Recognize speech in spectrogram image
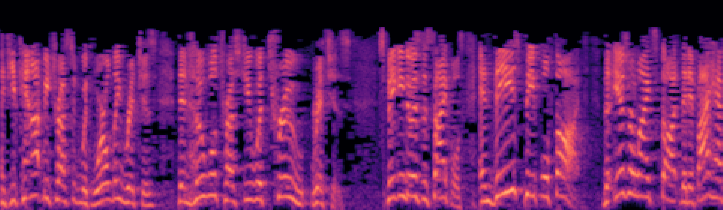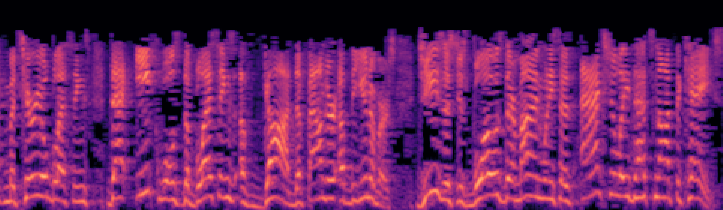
If you cannot be trusted with worldly riches, then who will trust you with true riches? Speaking to his disciples. And these people thought, the Israelites thought that if I have material blessings, that equals the blessings of God, the founder of the universe. Jesus just blows their mind when he says, actually, that's not the case.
